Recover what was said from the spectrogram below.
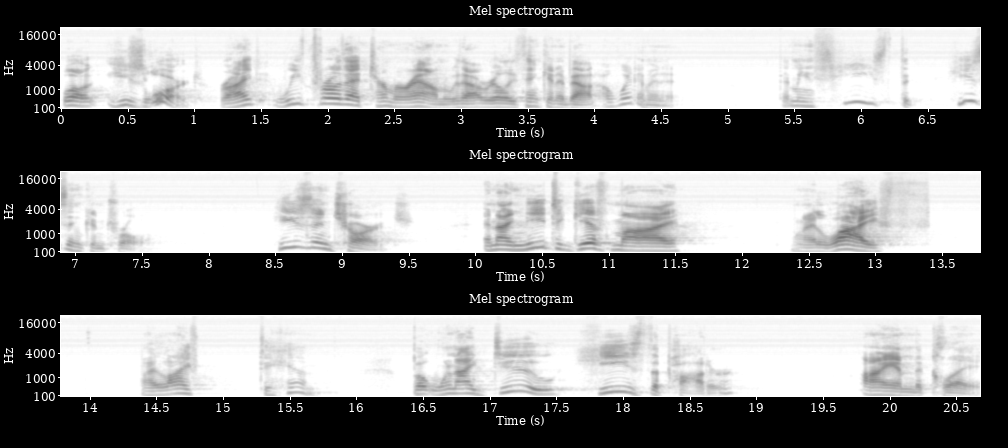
Well, he's Lord, right? We throw that term around without really thinking about, oh, wait a minute. That means he's, the, he's in control, he's in charge. And I need to give my, my life my life to Him. But when I do, He's the potter, I am the clay.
